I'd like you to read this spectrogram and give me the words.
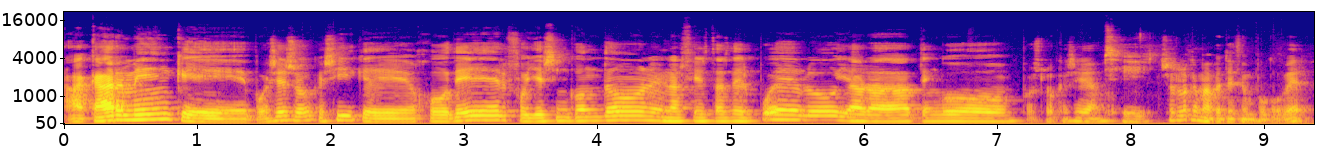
a Carmen que, pues eso, que sí, que joder, follé sin condón en las fiestas del pueblo y ahora tengo, pues lo que sea. sí. Eso es lo que me apetece un poco ver.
